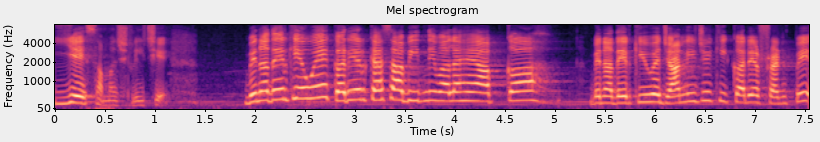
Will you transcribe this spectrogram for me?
ये समझ लीजिए। बिना देर किए हुए करियर कैसा बीतने वाला है आपका? बिना देर किए हुए जान लीजिए कि करियर फ्रंट पे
